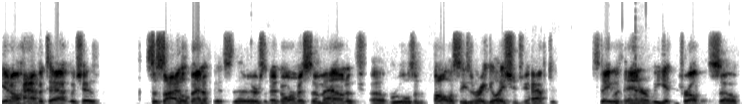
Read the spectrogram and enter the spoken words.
you know habitat, which has societal benefits. There's an enormous amount of uh, rules and policies and regulations you have to stay within or we get in trouble. So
